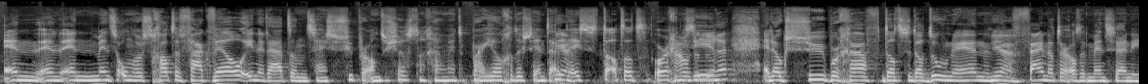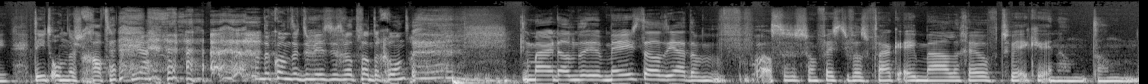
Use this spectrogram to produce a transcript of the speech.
En, en, en mensen onderschatten vaak wel, inderdaad. Dan zijn ze super enthousiast. Dan gaan we met een paar yogadocenten uit Ja. deze stad dat organiseren. En ook super gaaf dat ze dat doen. Hè? En Ja. fijn dat er altijd mensen zijn die, die het onderschatten. Ja. Want dan komt er tenminste wat van de grond. Maar dan eh, meestal, ja, dan, als zo'n festival is vaak eenmalig hè, of twee keer. En dan, dan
